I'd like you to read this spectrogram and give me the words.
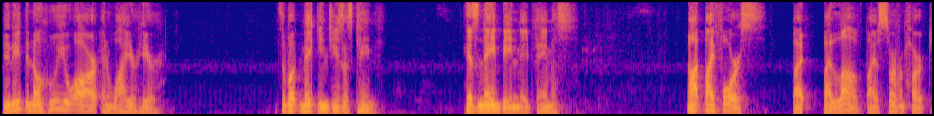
You need to know who you are and why you're here. It's about making Jesus king, his name being made famous. Not by force, but by love, by a servant heart.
